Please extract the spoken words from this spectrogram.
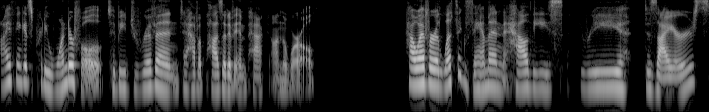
I think it's pretty wonderful to be driven to have a positive impact on the world. However, let's examine how these three desires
